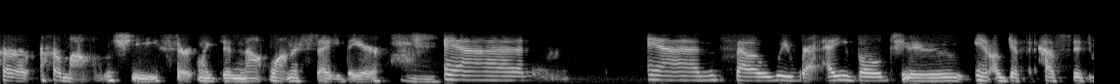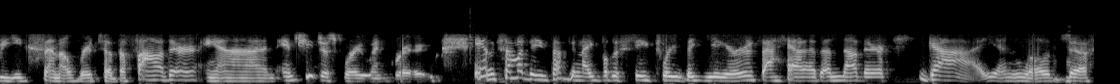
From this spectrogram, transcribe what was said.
her her mom she certainly did not want to stay there mm. and and so we were able to, you know, get the custody sent over to the father, and and she just grew and grew. And some of these I've been able to see through the years. I had another guy, and we'll mm-hmm. just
